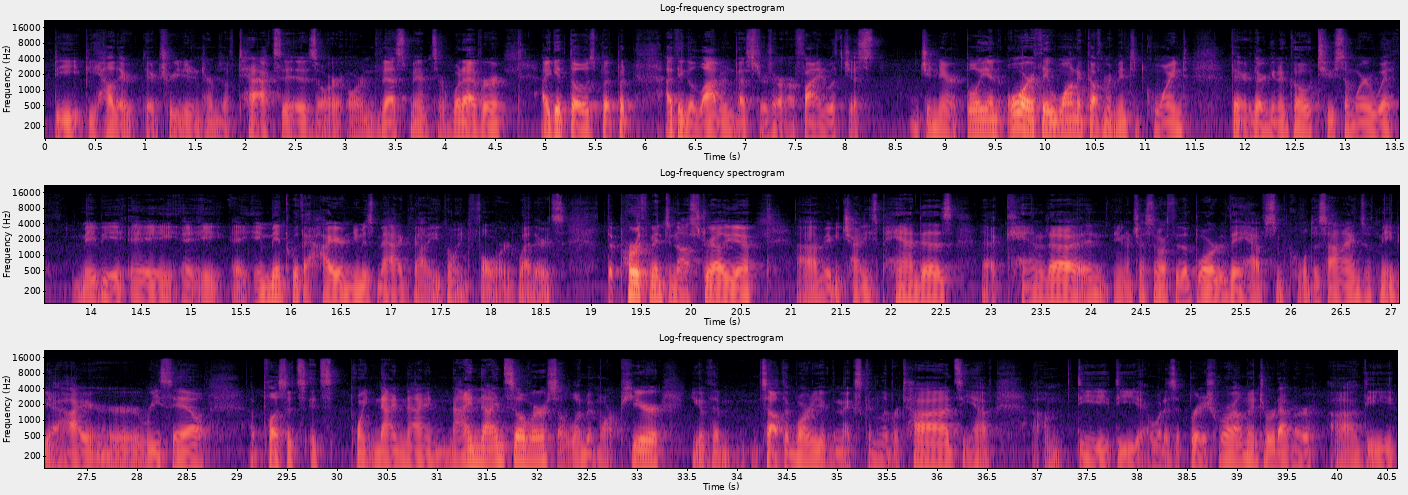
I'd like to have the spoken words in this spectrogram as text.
be be how they're they're treated in terms of taxes or or investments or whatever. I get those, but but I think a lot of investors are, are fine with just generic bullion, or if they want a government minted coin, they're they're gonna go to somewhere with maybe a, a, a, a mint with a higher numismatic value going forward, whether it's the Perth Mint in Australia, uh, maybe Chinese pandas, uh, Canada, and you know just north of the border, they have some cool designs with maybe a higher resale. Uh, plus, it's it's 0.9999 silver, so a little bit more pure. You have the south of the border, you have the Mexican Libertads, you have um, the the uh, what is it, British Royal Mint or whatever. Uh, the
